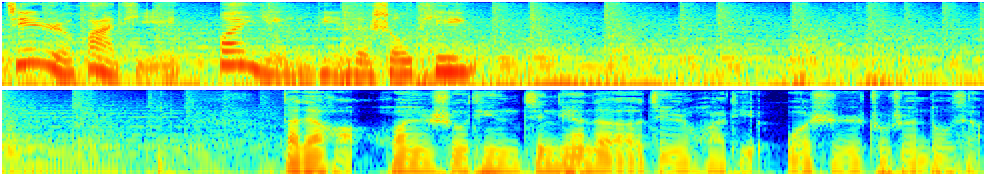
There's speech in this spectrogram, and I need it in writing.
今日话题，欢迎您的收听。大家好，欢迎收听今天的今日话题，我是主持人东晓。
